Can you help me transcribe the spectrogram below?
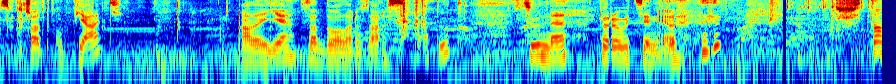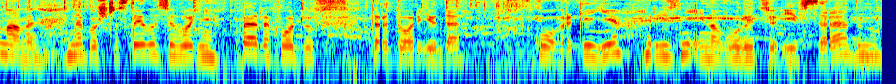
спочатку 5, але є за долар зараз. А тут цю не переоцінили. Штанами не пощастило сьогодні. Переходжу в територію, де коврики є різні, і на вулицю, і всередину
